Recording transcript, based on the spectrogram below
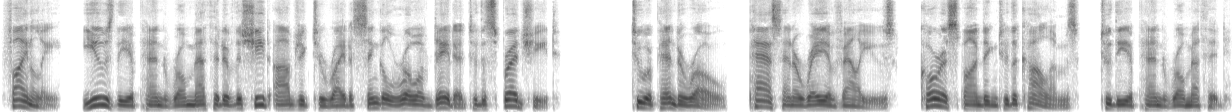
Finally, use the append row method of the sheet object to write a single row of data to the spreadsheet. To append a row, pass an array of values, corresponding to the columns, to the append row method.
